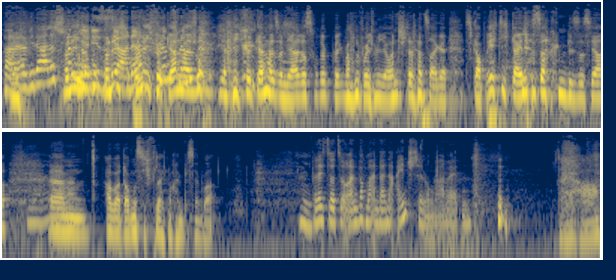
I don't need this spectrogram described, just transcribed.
War ja wieder alles schlimm hier dieses und ich, Jahr, ne? Und ich würde gerne mal, so, ja, würd gern mal so einen Jahresrückblick machen, wo ich mich hier unten stelle und sage, es gab richtig geile Sachen dieses Jahr. Ja. Ähm, aber da muss ich vielleicht noch ein bisschen warten. Hm, vielleicht sollst du auch einfach mal an deiner Einstellung arbeiten. Naja,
